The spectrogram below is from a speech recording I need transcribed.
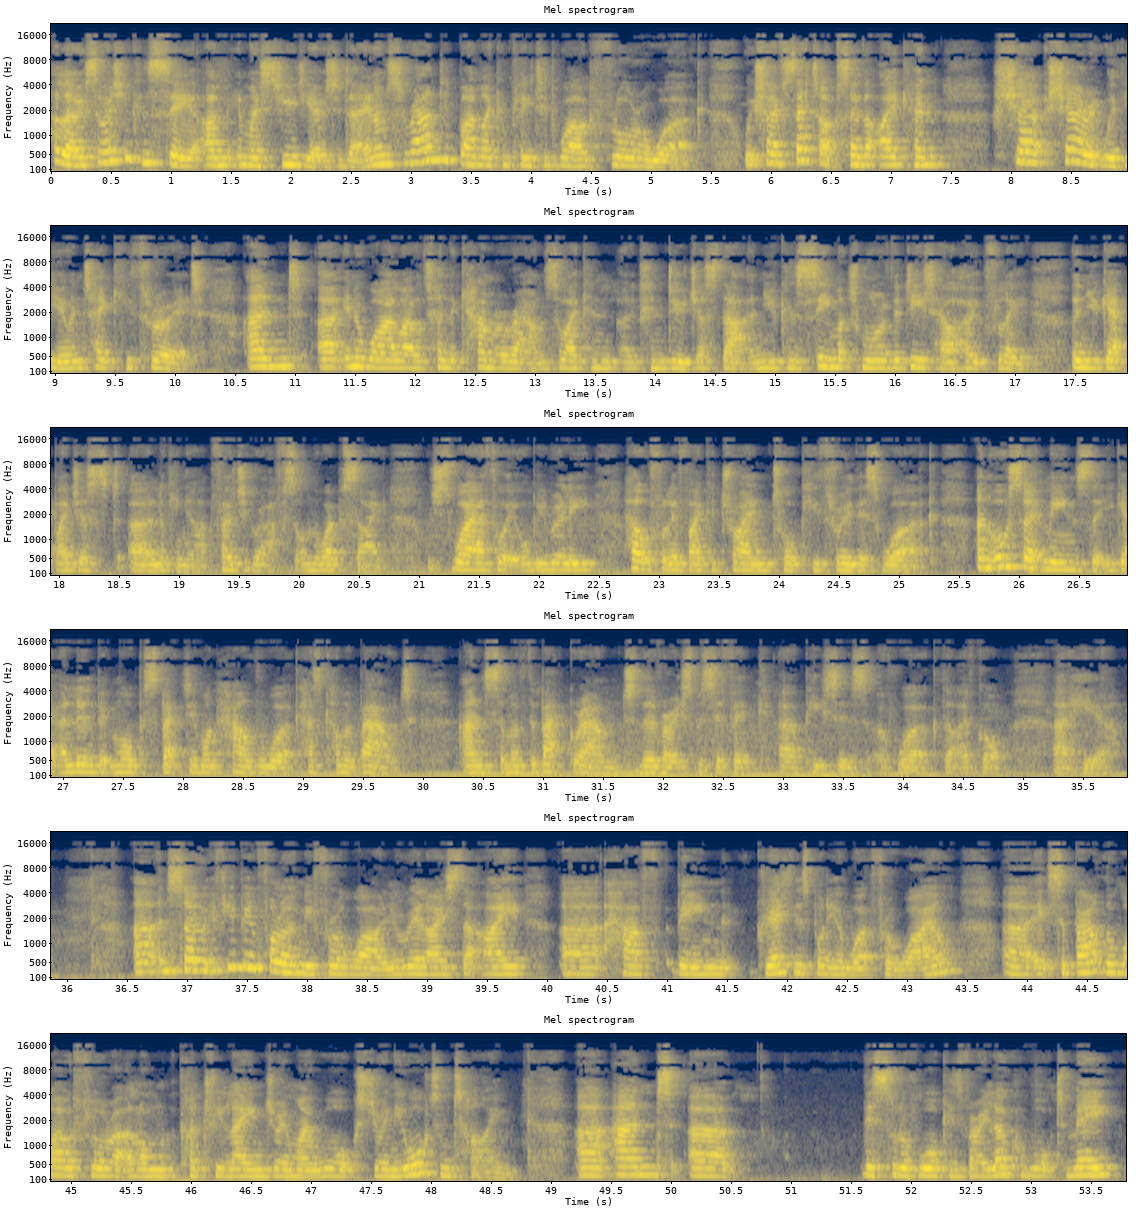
Hello, so as you can see, I'm in my studio today and I'm surrounded by my completed wild flora work, which I've set up so that I can share, share it with you and take you through it. And uh, in a while, I'll turn the camera around so I can, I can do just that. And you can see much more of the detail, hopefully, than you get by just uh, looking at photographs on the website, which is why I thought it would be really helpful if I could try and talk you through this work. And also it means that you get a little bit more perspective on how the work has come about and some of the background to the very specific uh, pieces of work that I've got uh, here. Uh, and so if you've been following me for a while, you'll realise that I uh, have been creating this body of work for a while. Uh, it's about the wild flora along the country lane during my walks during the autumn time. Uh, and uh, this sort of walk is a very local walk to me.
